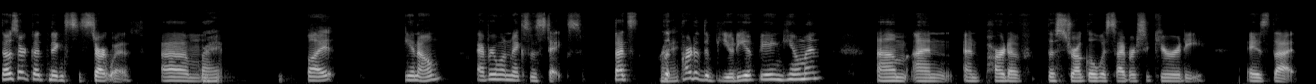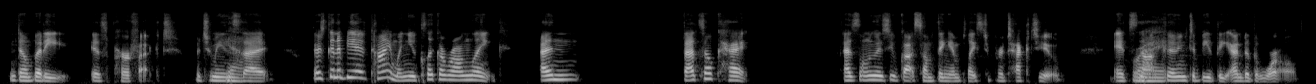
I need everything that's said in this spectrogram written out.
Those are good things to start with. Um, right. but you know everyone makes mistakes that's the- part of the beauty of being human um, and and part of the struggle with cybersecurity is that nobody is perfect, which means Yeah. that there's going to be a time when you click a wrong link and that's okay. As long as you've got something in place to protect you, it's Right. not going to be the end of the world.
